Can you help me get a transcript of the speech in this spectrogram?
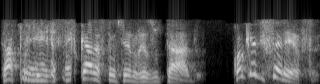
Tá? Por que, é. que esses caras estão tendo resultado? Qual que é a diferença?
